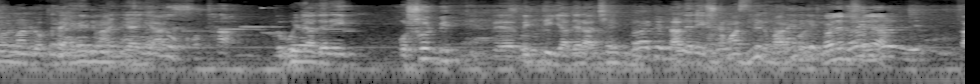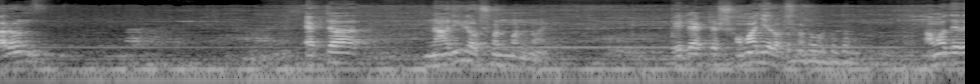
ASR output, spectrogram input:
সম্মান রক্ষায় প্রাণ যায় যাক তবু যাদের এই অসুর বৃত্তি যাদের আছে তাদের এই সমাজ থেকে বার করে কারণ একটা নারীর অসম্মান নয় এটা একটা সমাজের অসম্মান। আমাদের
